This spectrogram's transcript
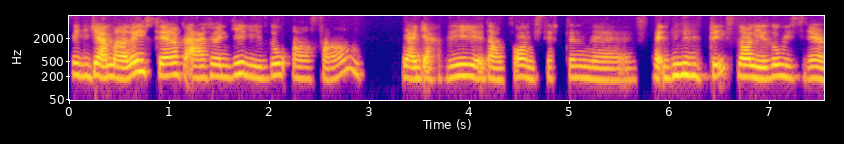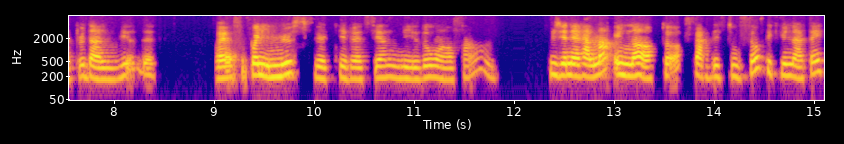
Ces ligaments-là, ils servent à relier les os ensemble et à garder, dans le fond, une certaine euh, stabilité. Sinon, les os, seraient un peu dans le vide. Euh, c'est pas les muscles qui retiennent les os ensemble. Puis généralement, une entorse, par définition, c'est une atteinte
